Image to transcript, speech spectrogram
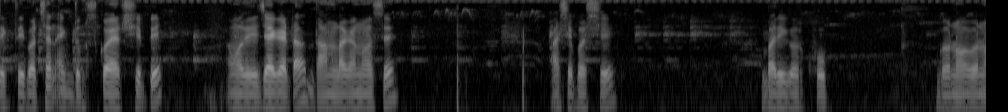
দেখতেই পাচ্ছেন একদম স্কোয়ার শেপে আমাদের এই জায়গাটা ধান লাগানো আছে। আশেপাশে বাড়িঘর খুব ঘন ঘন।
